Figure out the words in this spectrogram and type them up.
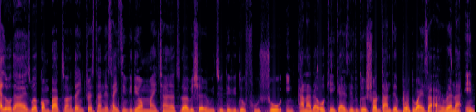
hello guys. Welcome back to another interesting and exciting video on my channel. Today i'll be sharing with you Davido full show in canada. Okay guys Davido shut down the budweiser arena in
